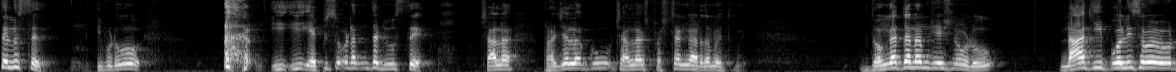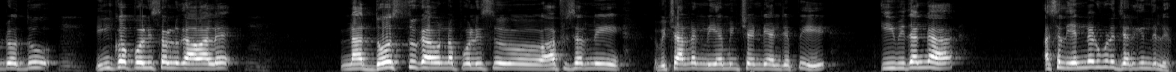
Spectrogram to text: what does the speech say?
తెలుస్తుంది. ఇప్పుడు ఈ ఈ ఎపిసోడ్ అంతా చూస్తే చాలా ప్రజలకు చాలా స్పష్టంగా అర్థమవుతుంది. దొంగతనం చేసినోడు నాకు ఈ పోలీసు వద్దు ఇంకో పోలీసు వాళ్ళు కావాలి. నా దోస్తుగా ఉన్న పోలీసు ఆఫీసర్ని విచారణకు నియమించండి అని చెప్పి ఈ విధంగా అసలు ఎన్నడూ కూడా జరిగింది లేదు.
